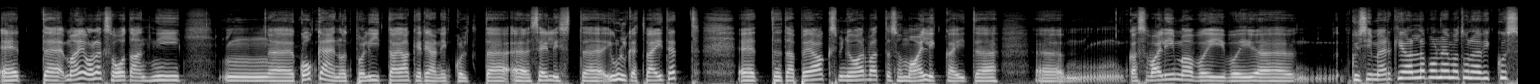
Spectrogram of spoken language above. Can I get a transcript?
et äh, ma ei oleks oodanud nii mm, kogenud poliitajakirjanikult äh, sellist äh, julget väidet, et ta peaks minu arvates oma allikaid äh, kas valima või, või äh, küsimärgi alla panema tulevikus,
